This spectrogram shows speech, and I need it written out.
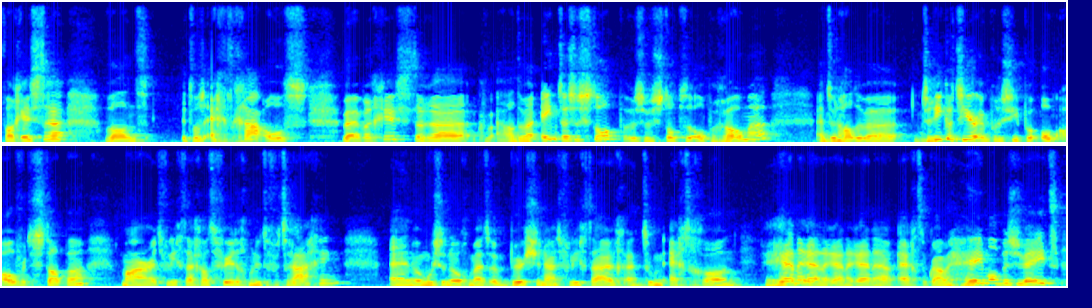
van gisteren. Want het was echt chaos. We hebben gisteren, hadden we één tussenstop, dus we stopten op Rome. En toen hadden we drie kwartier in principe om over te stappen. Maar het vliegtuig had 40 minuten vertraging. En we moesten nog met een busje naar het vliegtuig. En toen echt gewoon rennen, rennen, rennen, rennen. Echt, we kwamen helemaal bezweet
